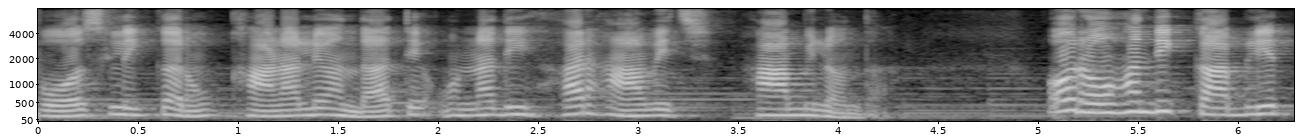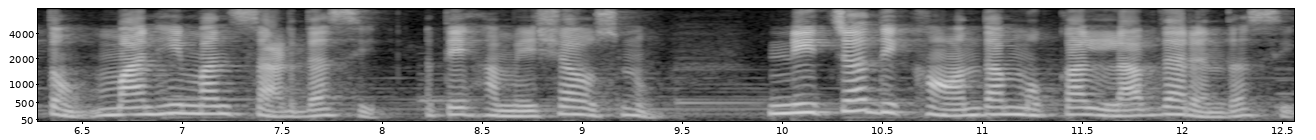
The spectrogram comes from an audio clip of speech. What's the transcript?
ਬੌਸ ਲਈ ਘਰੋਂ ਖਾਣਾ ਲਿਆਉਂਦਾ ਤੇ ਉਹਨਾਂ ਦੀ ਹਰ ਹਾਂ ਵਿੱਚ ਹਾਂ ਮਿਲਾਉਂਦਾ। ਉਹ ਰੋਹਨ ਦੀ ਕਾਬਲੀਅਤ ਤੋਂ ਮਨ ਹੀ ਮਨ ਸੜਦਾ ਸੀ ਅਤੇ ਹਮੇਸ਼ਾ ਉਸ ਨੂੰ ਨੀਚਾ ਦਿਖਾਉਣ ਦਾ ਮੌਕਾ ਲੱਭਦਾ ਰਹਿੰਦਾ ਸੀ।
